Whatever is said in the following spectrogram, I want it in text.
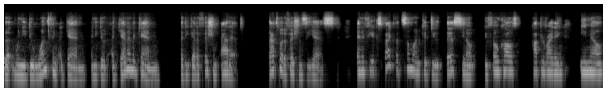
that when you do one thing again and you do it again and again, that you get efficient at it. That's what efficiency is. And if you expect that someone could do this, you know, do phone calls, copywriting, email,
